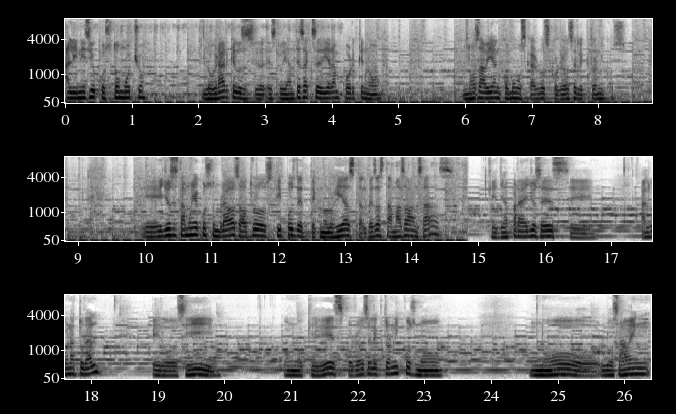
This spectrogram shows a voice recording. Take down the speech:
al inicio costó mucho lograr que los estudiantes accedieran porque no no sabían cómo buscar los correos electrónicos. Eh, ellos están muy acostumbrados a otros tipos de tecnologías, tal vez hasta más avanzadas, que ya para ellos es eh, algo natural, pero sí, con lo que es correos electrónicos no, no lo saben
